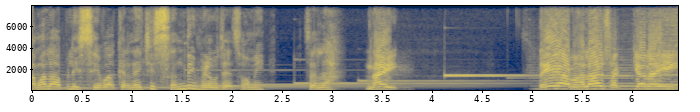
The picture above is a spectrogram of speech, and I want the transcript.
आम्हाला आपली सेवा करण्याची संधी मिळू द्या स्वामी. चला. नाही. ते आम्हाला शक्य नाही.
